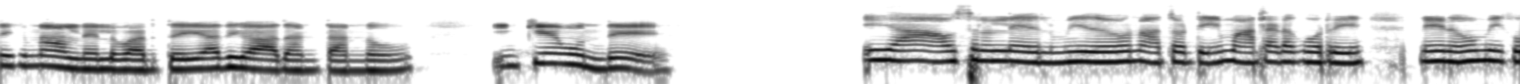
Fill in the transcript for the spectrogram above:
నీకు నాలుగు నెలలు పడతాయి అది కాదంటాను ఇంకేముందే? ఇక అవసరం లేదు. మీరు నాతోటి మాట్లాడకూర్రి. నేను మీకు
